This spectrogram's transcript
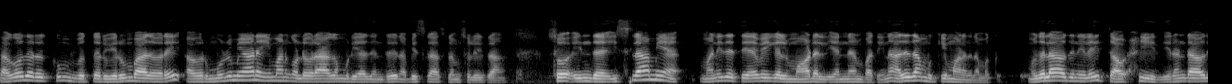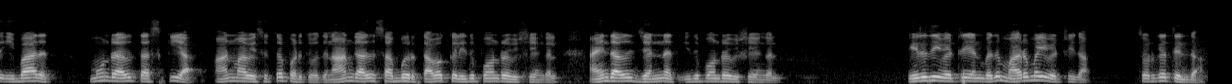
சகோதரருக்கும் ஒருத்தர் விரும்பாதவரை அவர் முழுமையான ஈமான் கொண்டவராக முடியாது என்று நபிஸ்லாஸ்லம் சொல்லியிருக்காங்க ஸோ இந்த இஸ்லாமிய மனித தேவைகள் மாடல் என்னன்னு பார்த்தீங்கன்னா அதுதான் முக்கியமானது நமக்கு. முதலாவது நிலை தஹீத் இரண்டாவது இபாதத் மூன்றாவது தஸ்கியா ஆன்மாவை சுத்தப்படுத்துவது நான்காவது சபுர் தவக்கல் இது போன்ற விஷயங்கள் ஐந்தாவது ஜன்னத் இது போன்ற விஷயங்கள். இறுதி வெற்றி என்பது மறுமை வெற்றி தான் சொர்க்கத்தில் தான்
